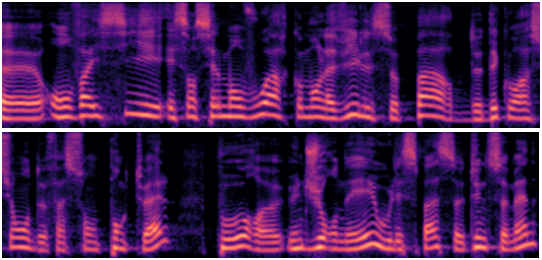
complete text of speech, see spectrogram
euh, on va ici essentiellement voir comment la ville se part de décoration de façon ponctuelle pour euh, une journée ou l'espace d'une semaine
